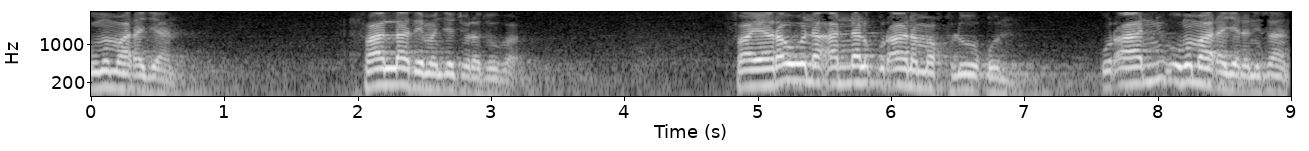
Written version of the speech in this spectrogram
Uumamaadha jedhan. Faallaa deeman jechuudha duuba. فيرون أن القرآن مخلوق قرآن أمما أجل نسان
